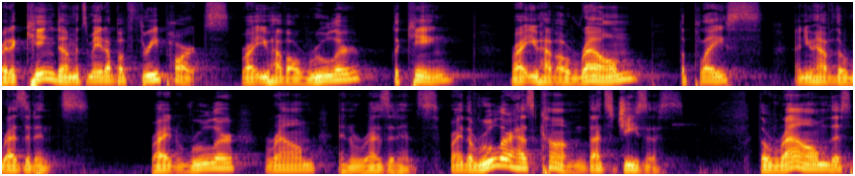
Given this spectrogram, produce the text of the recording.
right? A kingdom, it's made up of three parts, right? You have a ruler, the king, right? You have a realm, the place, and you have the residence, right? Ruler, realm, and residence, right? The ruler has come, that's Jesus. The realm, this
